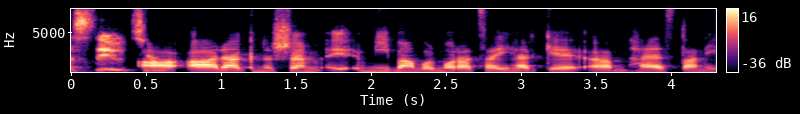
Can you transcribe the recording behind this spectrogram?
ըստ էության արագ նշեմ մի բան, որ մոռացա իհարկե Հայաստանի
